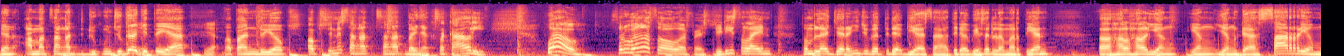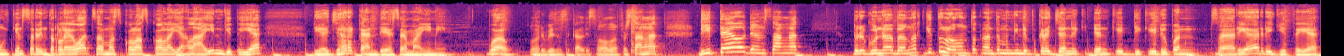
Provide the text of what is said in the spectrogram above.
dan amat sangat didukung juga gitu ya. Pak Pandu ya op- optionnya sangat sangat banyak sekali. Wow, seru banget soal Lovers. Jadi selain pembelajarannya juga tidak biasa, tidak biasa dalam artian eh, hal-hal yang yang yang dasar yang mungkin sering terlewat sama sekolah-sekolah yang lain gitu ya, diajarkan di SMA ini. Wow, luar biasa sekali soal Lovers. Sangat detail dan sangat berguna banget gitu loh untuk nanti mungkin di pekerjaan dan di kehidupan sehari-hari gitu ya.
